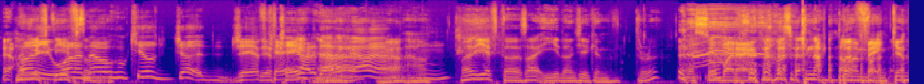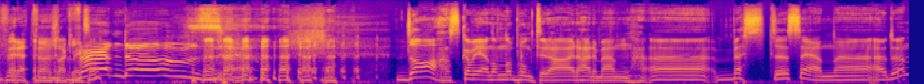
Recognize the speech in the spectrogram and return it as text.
Ja. Men Honey, gifte- you wanna gifte- know who killed J JFK? JFK? Er det det? Ja, Ja, ja. Ja. Men gifta de seg i den kirken, tror du? Og så bare og så knerta den benken for rett før han stakk, liksom? Vandals! Da skal vi gjennom noen punkter her, herremenn. Uh, beste scene, Audun?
